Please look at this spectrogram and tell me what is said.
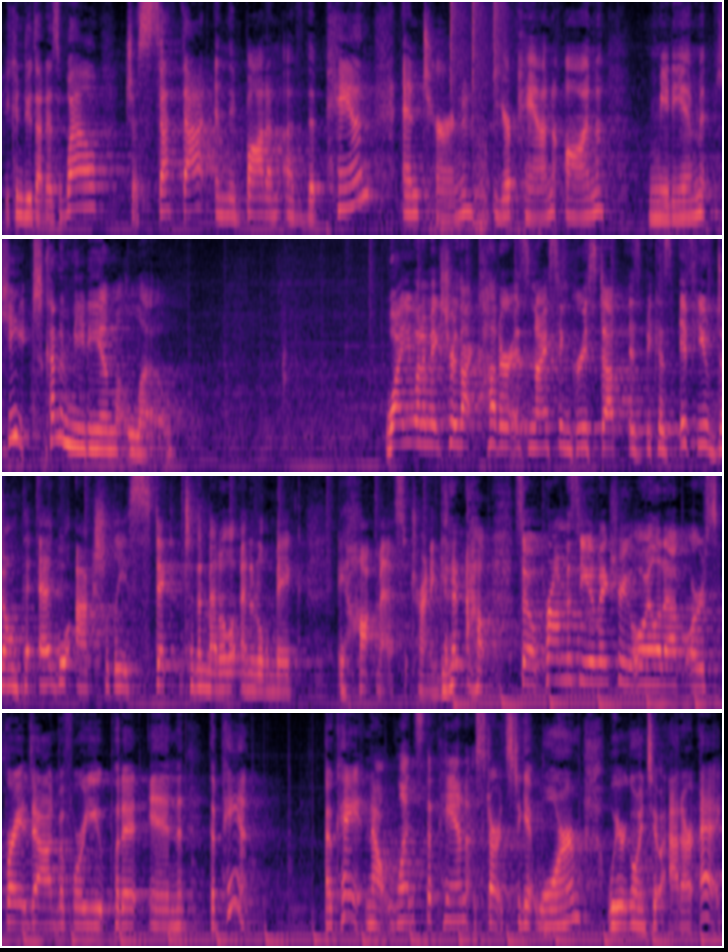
you can do that as well. Just set that in the bottom of the pan and turn your pan on medium heat, kind of medium low. Why you wanna make sure that cutter is nice and greased up is because if you don't, the egg will actually stick to the metal and it'll make a hot mess trying to get it out. So promise you, make sure you oil it up or spray it down before you put it in the pan. Okay, now once the pan starts to get warm, we're going to add our egg.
